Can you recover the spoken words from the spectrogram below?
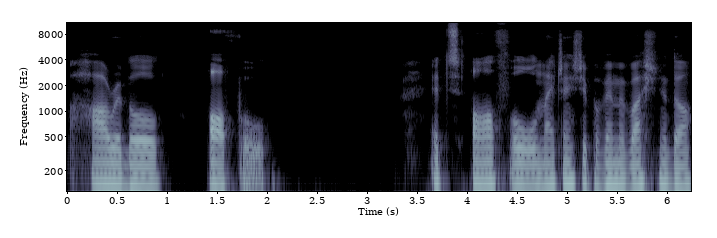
horrible, awful. It's awful najczęściej powiemy właśnie do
